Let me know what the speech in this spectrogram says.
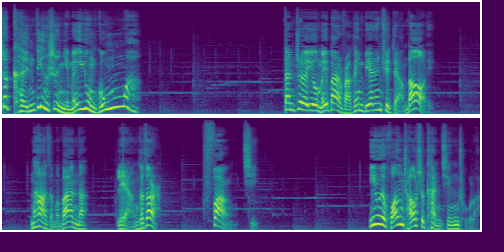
这肯定是你没用功啊！但这又没办法跟别人去讲道理，那怎么办呢？两个字儿：放弃。因为黄巢是看清楚了，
